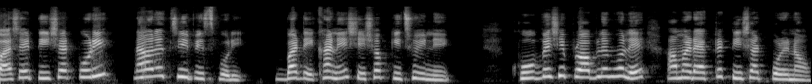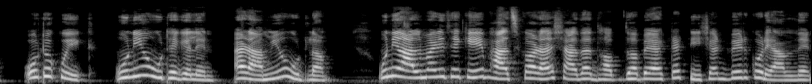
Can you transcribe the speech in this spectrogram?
বাসায় টি শার্ট পরি, না হলে থ্রি পিস পরি। বাট এখানে সেসব কিছুই নেই। খুব বেশি প্রবলেম হলে আমার একটা টি শার্ট পরে নাও। ওঠো কুইক উনিও উঠে গেলেন, আর আমিও উঠলাম। উনি আলমারি থেকে ভাজ করা সাদা ধপধপে একটা টি শার্ট বের করে আনলেন।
